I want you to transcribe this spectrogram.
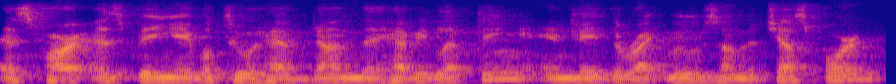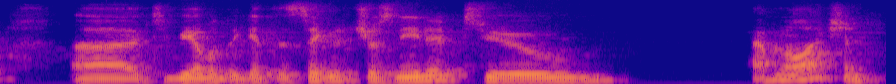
as far as being able to have done the heavy lifting and made the right moves on the chessboard uh, to be able to get the signatures needed to have an election.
